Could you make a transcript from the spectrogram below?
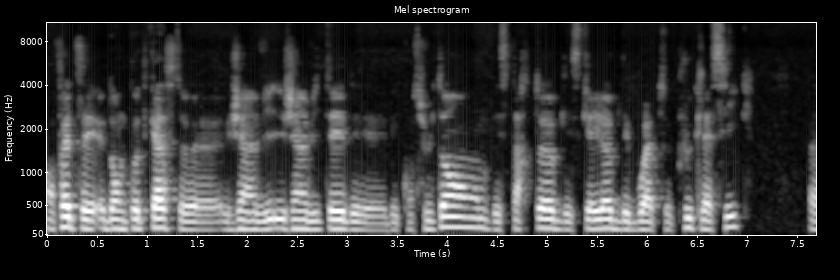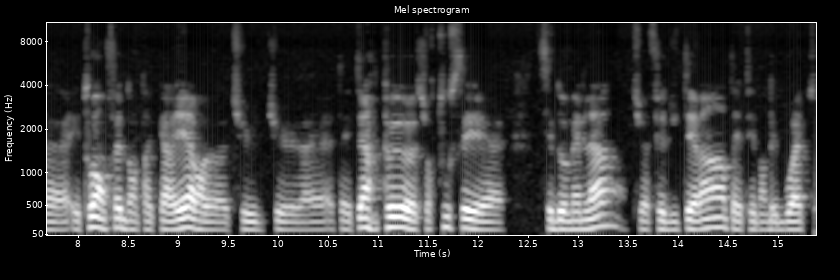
en fait, c'est dans le podcast, euh, j'ai invi invité des, consultants, des startups, des scale-up, des boîtes plus classiques. Euh, et toi, en fait, dans ta carrière, euh, tu, tu as, été un peu sur tous ces, ces domaines-là. Tu as fait du terrain, tu as été dans des boîtes,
